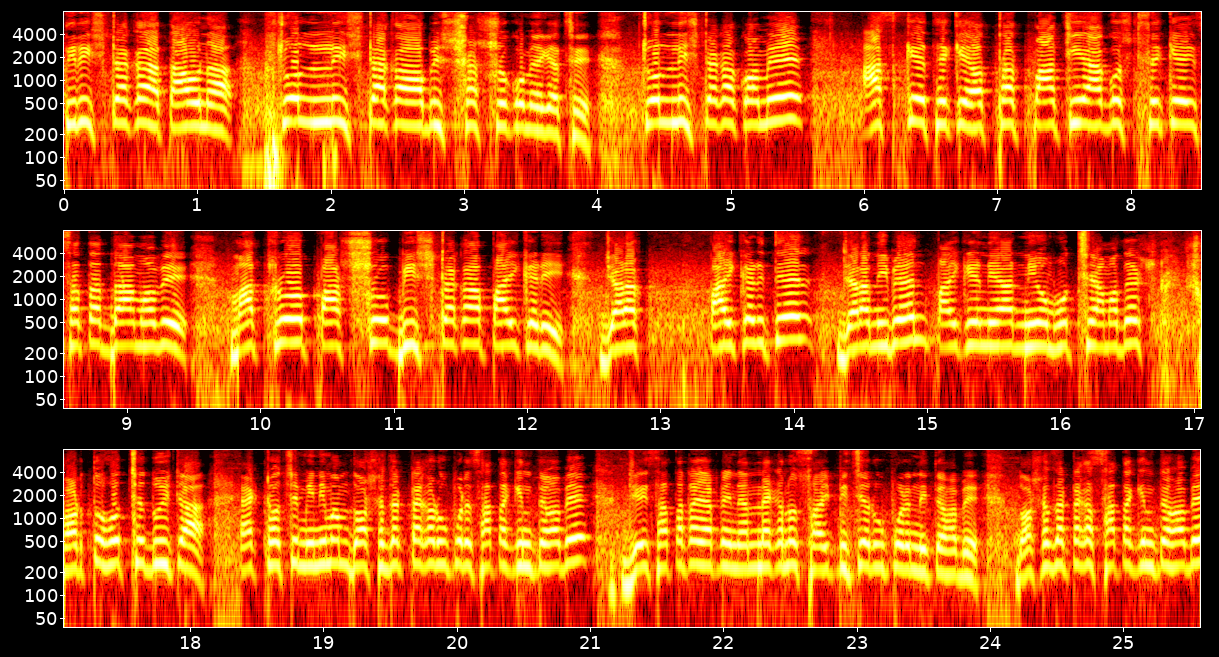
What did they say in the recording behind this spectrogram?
তিরিশ টাকা? তাও না। চল্লিশ টাকা অবিশ্বাস্য কমে গেছে। চল্লিশ টাকা কমে আজকে থেকে, অর্থাৎ পাঁচই আগস্ট থেকে এই ছাতার দাম হবে মাত্র পাঁচশো বিশ টাকা পাইকারি। যারা পাইকারিতে যারা নেবেন, পাইকারি নেওয়ার নিয়ম হচ্ছে আমাদের শর্ত হচ্ছে দুইটা। একটা হচ্ছে মিনিমাম দশ হাজার টাকার উপরে ছাতা কিনতে হবে, যেই ছাতাটাই আপনি নেন না কেন ছয় পিচের উপরে নিতে হবে। দশ হাজার টাকা ছাতা কিনতে হবে,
